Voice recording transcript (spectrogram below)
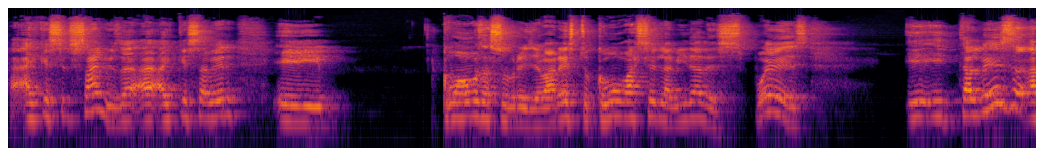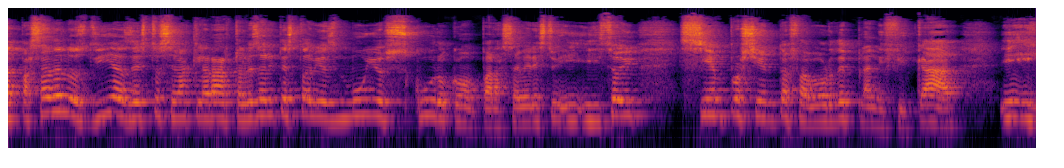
hay que ser sabios, hay, que saber eh, cómo vamos a sobrellevar esto, cómo va a ser la vida después. Y, tal vez al pasar de los días de esto se va a aclarar, tal vez ahorita todavía es muy oscuro como para saber esto y, soy 100% a favor de planificar y,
